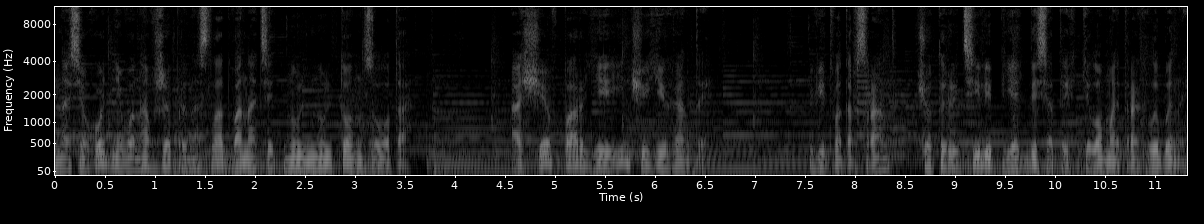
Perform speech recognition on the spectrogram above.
На сьогодні вона вже принесла 12,00 тонн золота. А ще в пар є інші гіганти. Вітватерсранд 4,5 км глибини.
